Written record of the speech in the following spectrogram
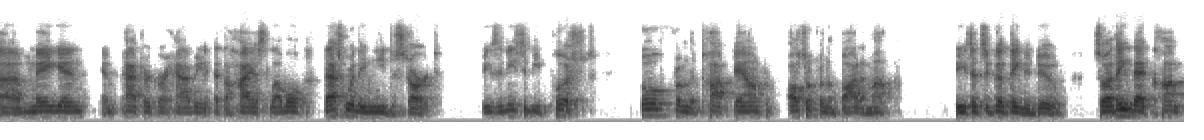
uh, Megan and Patrick are having at the highest level, that's where they need to start because it needs to be pushed both from the top down, also from the bottom up, because it's a good thing to do. So I think that com-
